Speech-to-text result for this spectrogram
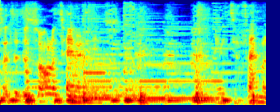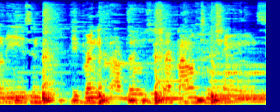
setteth the solitaries into families, and he bringeth out those which are bound in chains.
